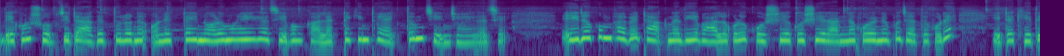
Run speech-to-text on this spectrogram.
দেখুন সবজিটা আগের তুলনায় অনেকটাই নরম হয়ে গেছে এবং কালারটা কিন্তু একদম চেঞ্জ হয়ে গেছে। এই রকমভাবে ঢাকনা দিয়ে ভালো করে কষিয়ে কষিয়ে রান্না করে নেব যাতে করে এটা খেতে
